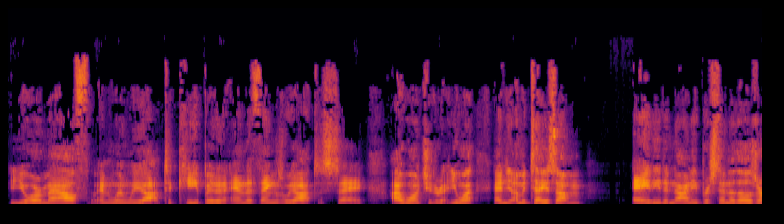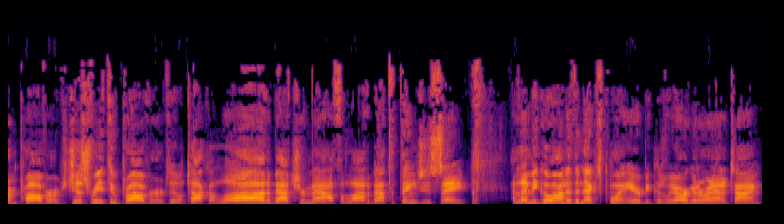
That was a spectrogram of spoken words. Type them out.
your mouth and when we ought to keep it and the things we ought to say. I want you to, you want, and let me tell you something. 80 to 90% of those are in Proverbs. Just read through Proverbs. It'll talk a lot about your mouth, a lot about the things you say. And let me go on to the next point here because we are going to run out of time.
